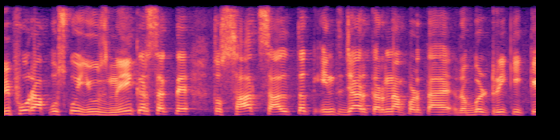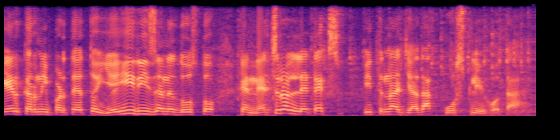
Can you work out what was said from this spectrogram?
बिफोर आप उसको यूज़ नहीं कर सकते तो सात साल तक इंतज़ार करना पड़ता है रबर ट्री की केयर करनी पड़ती है। तो यही रीज़न है दोस्तों, कि नेचुरल लेटेक्स इतना ज़्यादा कॉस्टली होता है।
